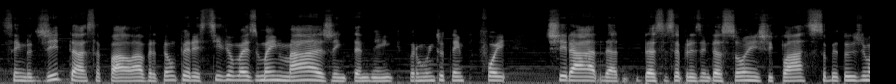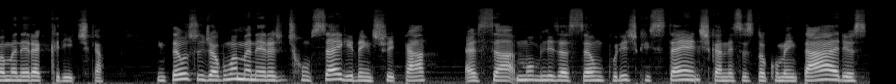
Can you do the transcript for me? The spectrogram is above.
sendo dita, essa palavra tão perecível, mas uma imagem também, que por muito tempo foi tirada dessas representações de classe, sobretudo de uma maneira crítica. Então, se de alguma maneira a gente consegue identificar essa mobilização política estética nesses documentários,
